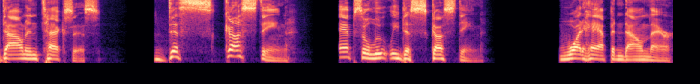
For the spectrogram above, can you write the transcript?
down in Texas. Disgusting. Absolutely disgusting what happened down there.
